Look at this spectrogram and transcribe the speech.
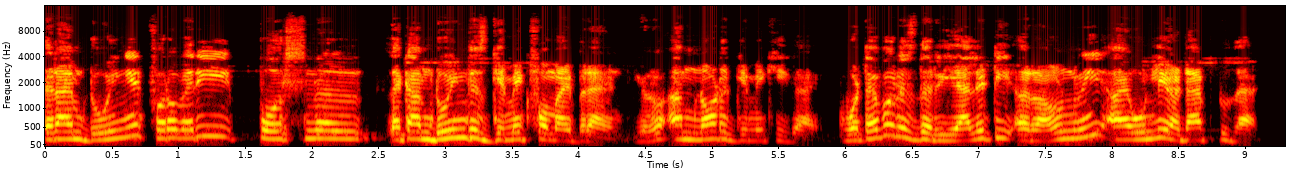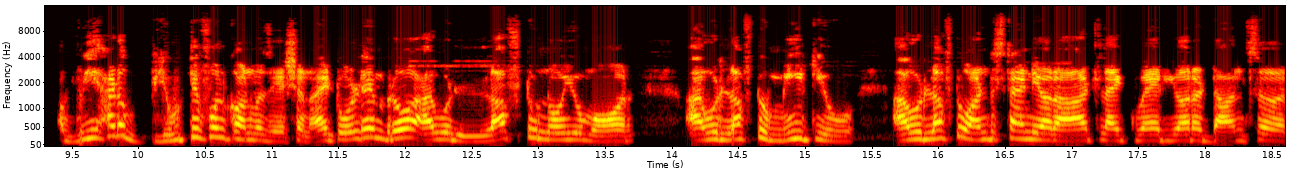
that I'm doing it for a very personal, like I'm doing this gimmick for my brand. You know, I'm not a gimmicky guy. Whatever is the reality around me, I only adapt to that. We had a beautiful conversation. I told him, bro, I would love to know you more. I would love to meet you. I would love to understand your art, like where you're a dancer.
